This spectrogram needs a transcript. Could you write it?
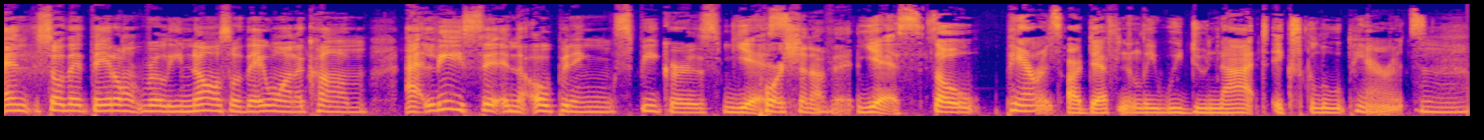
and so that they don't really know. So they want to come at least sit in the opening speakers Yes. portion of it. Yes. So parents are definitely we do not exclude parents, Mm-hmm.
